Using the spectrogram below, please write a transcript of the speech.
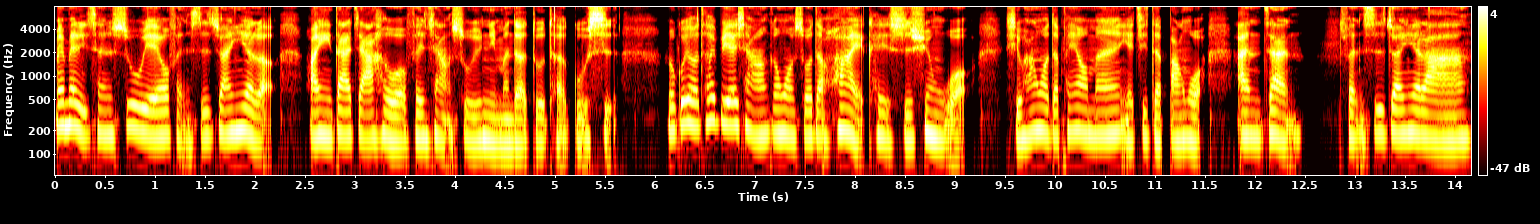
妹妹李成树也有粉丝专业了，欢迎大家和我分享属于你们的独特故事。如果有特别想要跟我说的话，也可以私讯我。喜欢我的朋友们也记得帮我按赞粉丝专业啦。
